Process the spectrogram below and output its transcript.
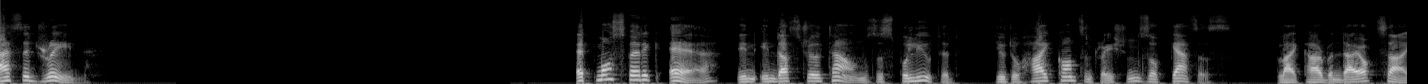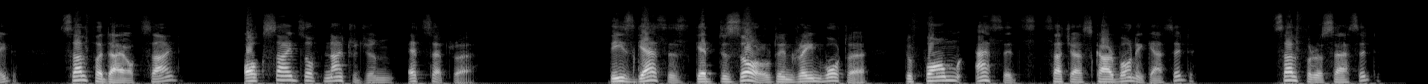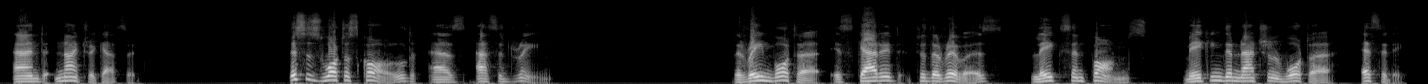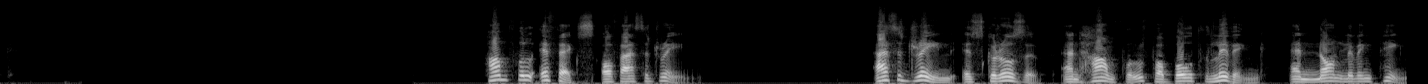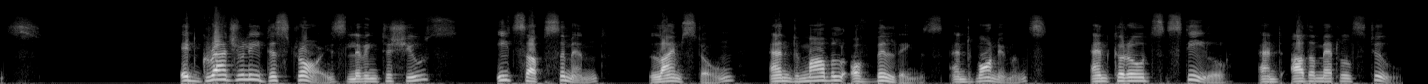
Acid rain Atmospheric air in industrial towns is polluted due to high concentrations of gases like carbon dioxide, sulfur dioxide, oxides of nitrogen, etc. These gases get dissolved in rainwater to form acids such as carbonic acid, sulfurous acid, and nitric acid. This is what is called as acid rain. The rainwater is carried to the rivers, lakes and ponds, making the natural water acidic. Harmful effects of acid rain Acid rain is corrosive and harmful for both living and non-living things. It gradually destroys living tissues, eats up cement, limestone, and marble of buildings and monuments, and corrodes steel and other metals too.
